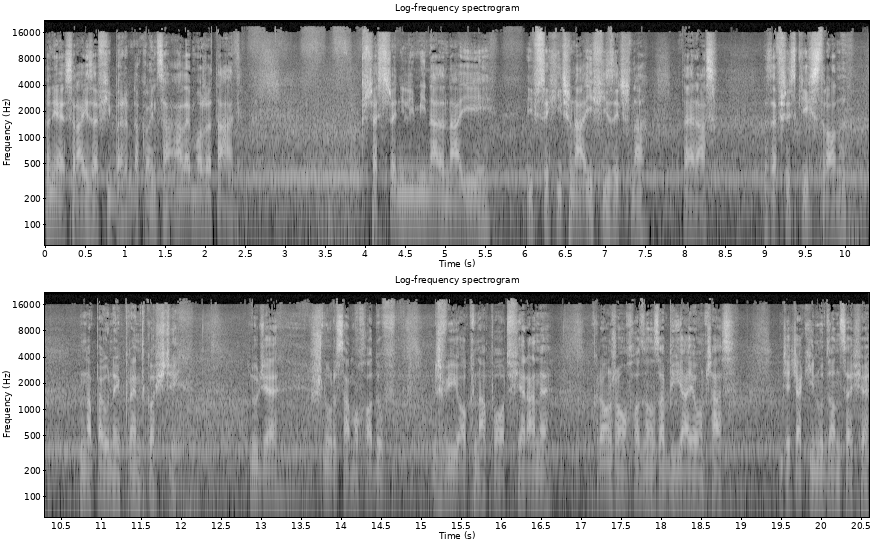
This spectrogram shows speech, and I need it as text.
No nie jest Rise Fiber do końca, ale może tak. Przestrzeń liminalna i, i psychiczna, i fizyczna teraz ze wszystkich stron na pełnej prędkości. Ludzie, sznur samochodów, drzwi, okna pootwierane, krążą, chodzą, zabijają czas. Dzieciaki nudzące się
